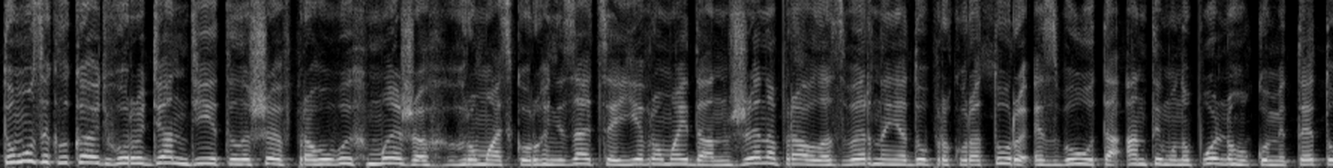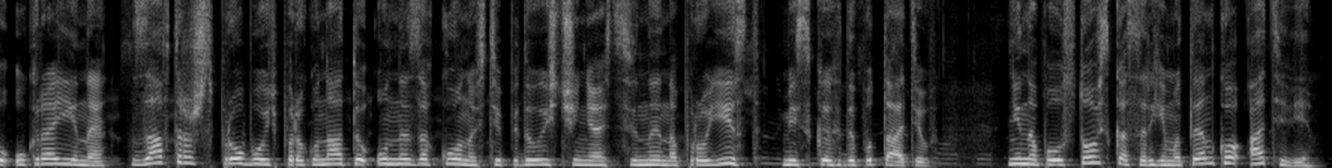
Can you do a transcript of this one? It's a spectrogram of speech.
Тому закликають городян діяти лише в правових межах. Громадська організація Євромайдан вже направила звернення до прокуратури СБУ та антимонопольного комітету України. Завтра ж спробують переконати у незаконності підвищення ціни на проїзд міських депутатів. Ніна Паустовська, Сергій Митенко, АТВ.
